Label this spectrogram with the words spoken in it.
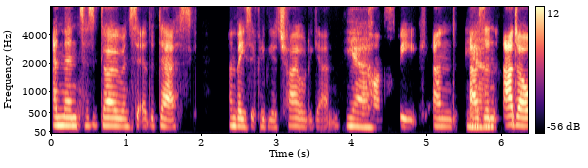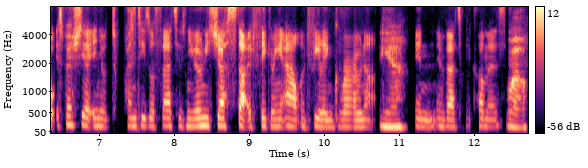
and then to go and sit at the desk and basically be a child again, Yeah, can't speak, and as an adult, especially in your twenties or thirties, and you only just started figuring it out and feeling grown up yeah. in inverted commas, Well,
